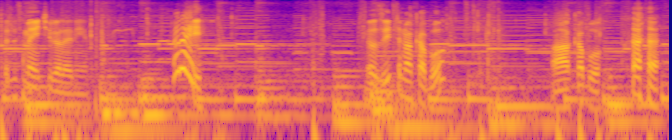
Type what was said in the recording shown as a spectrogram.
Felizmente, galerinha. Pera aí. Meus itens não acabou? Ah, acabou.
